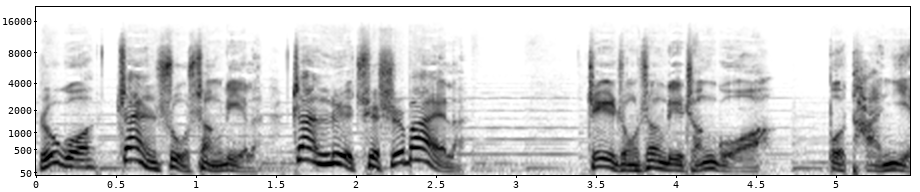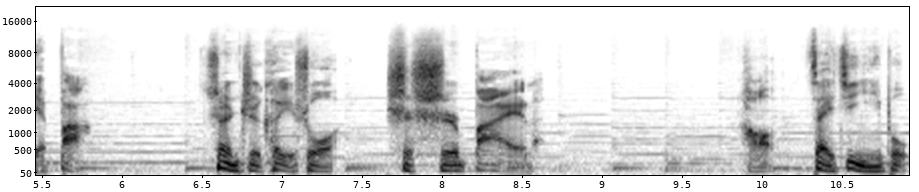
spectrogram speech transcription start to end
如果战术胜利了，战略却失败了，这种胜利成果不谈也罢，甚至可以说是失败了。好，再进一步，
